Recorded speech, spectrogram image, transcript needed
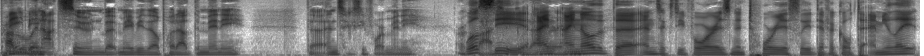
Probably Maybe. not soon, but maybe they'll put out the mini, the N64 mini. We'll see. I, I know that the N64 is notoriously difficult to emulate.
